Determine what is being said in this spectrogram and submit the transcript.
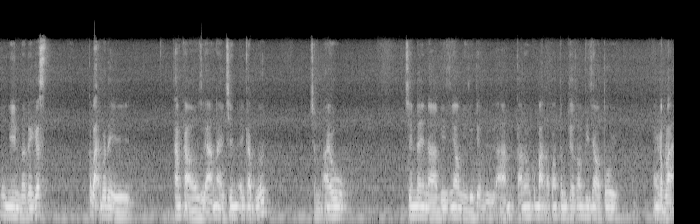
LinkedIn và Regex. Các bạn có thể tham khảo dự án này trên akplus.io. Trên đây là video mình giới thiệu về dự án. Cảm ơn các bạn đã quan tâm theo dõi video của tôi. Hẹn gặp lại.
